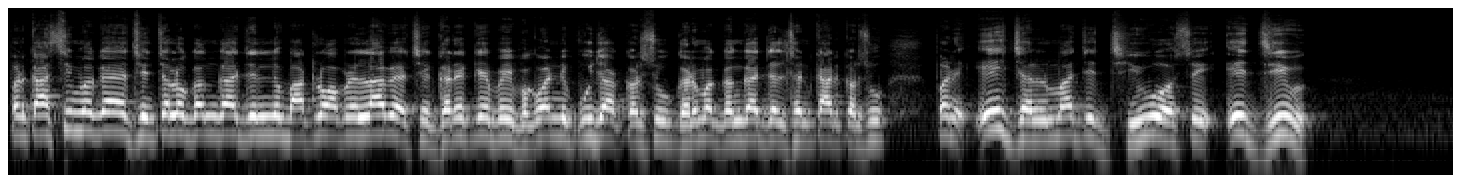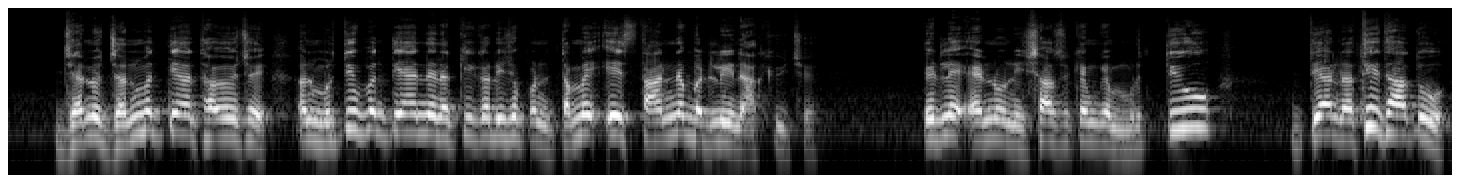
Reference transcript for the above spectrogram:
પણ કાશીમાં ગયા છે ચલો ગંગાજળનો બાટલો આપણે લાવ્યા છે ઘરે કે ભાઈ ભગવાનની પૂજા કરશું, ઘરમાં ગંગાજળ છંટકાર કરશું. પણ એ જલમાં જે જીવો હશે, એ જીવ જેનો જન્મ ત્યાં થયો છે અને મૃત્યુ પણ ત્યાં એને નક્કી કર્યું છે, પણ તમે એ સ્થાનને બદલી નાખ્યું છે. એટલે એનો નિશાસો કેમ કે મૃત્યુ ત્યાં નથી થતું,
